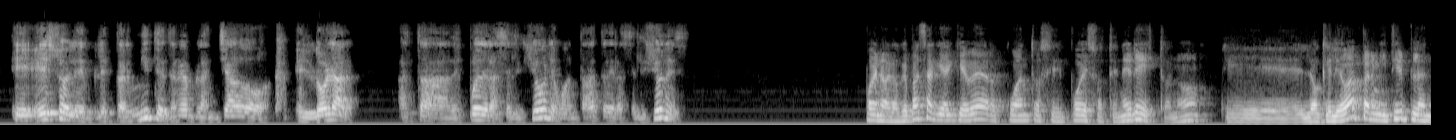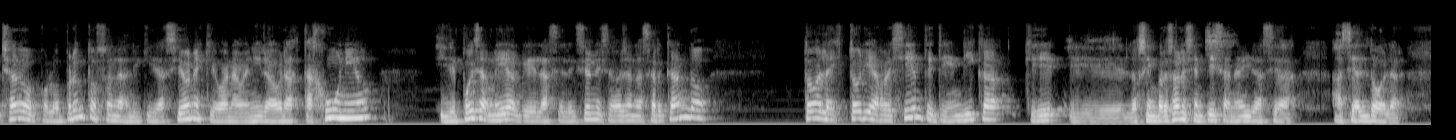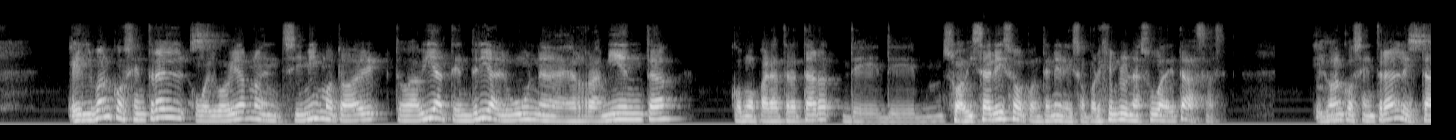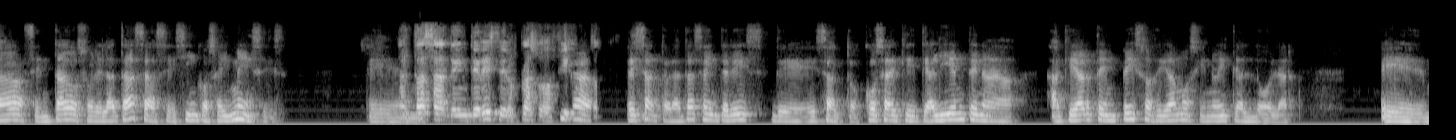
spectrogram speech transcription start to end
Eh, ¿Eso les permite tener planchado el dólar hasta después de las elecciones o hasta antes de las elecciones? Bueno, lo que pasa es que hay que ver cuánto se puede sostener esto, ¿no? Eh, lo que le va a permitir planchado por lo pronto son las liquidaciones que van a venir ahora hasta junio y después a medida que las elecciones se vayan acercando, toda la historia reciente te indica que eh, los inversores empiezan a ir hacia, hacia el dólar. El Banco Central o el gobierno en sí mismo todavía, tendría alguna herramienta como para tratar de, suavizar eso o contener eso. Por ejemplo, una suba de tasas. El Banco Central está sentado sobre la tasa hace cinco o seis meses. la tasa de interés de los plazos fijos. exacto, la tasa de interés de, exacto, cosa de que te alienten a, quedarte en pesos, digamos, y no irte al dólar. Eh,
